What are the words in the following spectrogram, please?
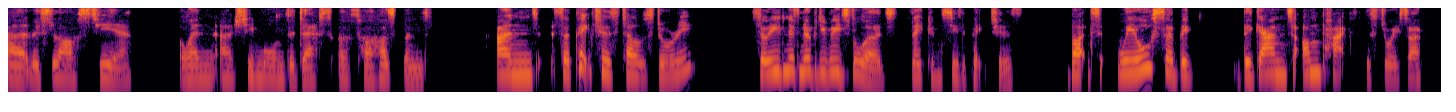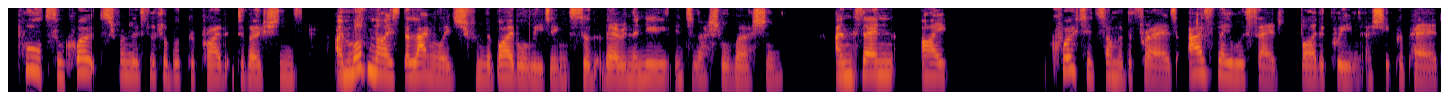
uh, this last year when uh, she mourned the death of her husband and so pictures tell the story. So even if nobody reads the words, they can see the pictures. But we also be- began to unpack the story. So I pulled some quotes from this little book of private devotions I modernized the language from the Bible readings so that they're in the new international version. And then I quoted some of the prayers as they were said by the Queen as she prepared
